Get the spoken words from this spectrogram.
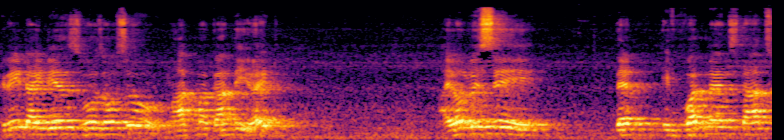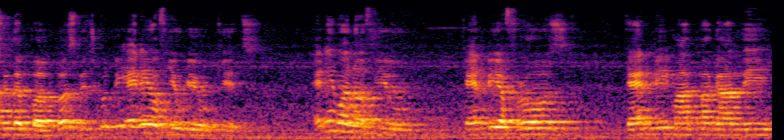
great ideas was also Mahatma Gandhi, right? I always say that if one man starts with a purpose, which could be any of you, you kids, any one of you can be a Afroz, can be Mahatma Gandhi,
